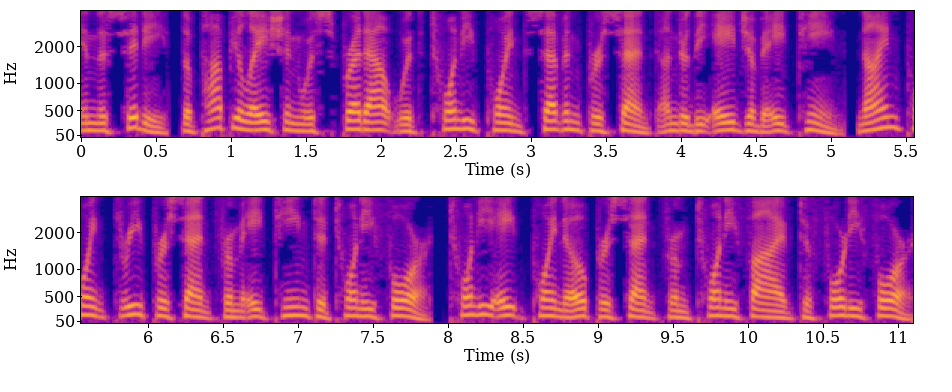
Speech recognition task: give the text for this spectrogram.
In the city, the population was spread out with 20.7% under the age of 18, 9.3% from 18 to 24, 28.0% from 25 to 44,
